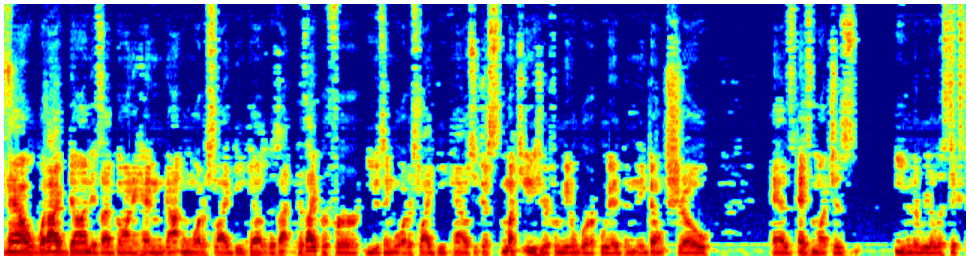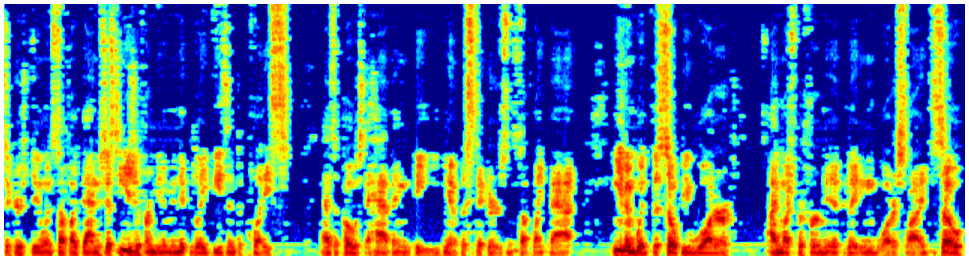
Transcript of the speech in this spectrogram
now, what I've done is I've gone ahead and gotten water slide decals because I because I prefer using water slide decals. It's just much easier for me to work with, and they don't show as as much as even the realistic stickers do and stuff like that. And it's just easier for me to manipulate these into place as opposed to having the you know the stickers and stuff like that. Even with the soapy water, I much prefer manipulating water slides. So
